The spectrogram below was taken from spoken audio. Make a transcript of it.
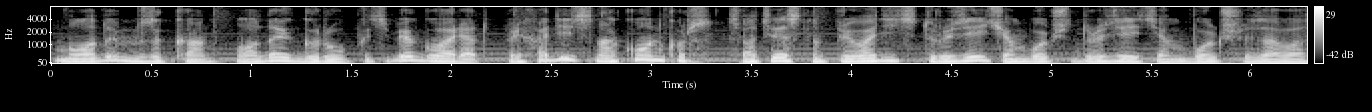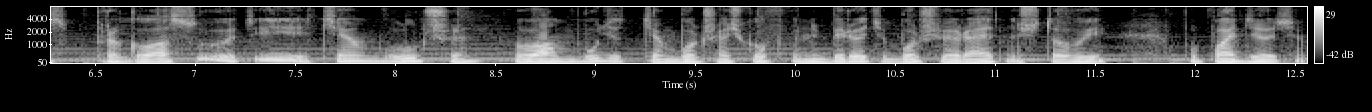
молодой музыкант, молодая группа, тебе говорят, приходите на конкурс, соответственно, приводите друзей, чем больше друзей, тем больше за вас проголосуют, и тем лучше вам будет, тем больше очков вы наберете, больше вероятность, что вы попадете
